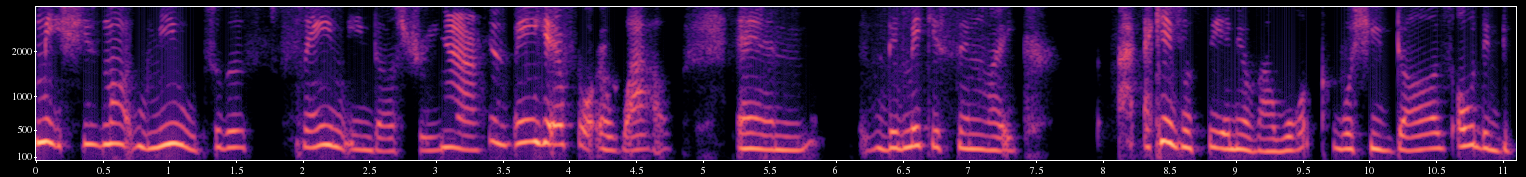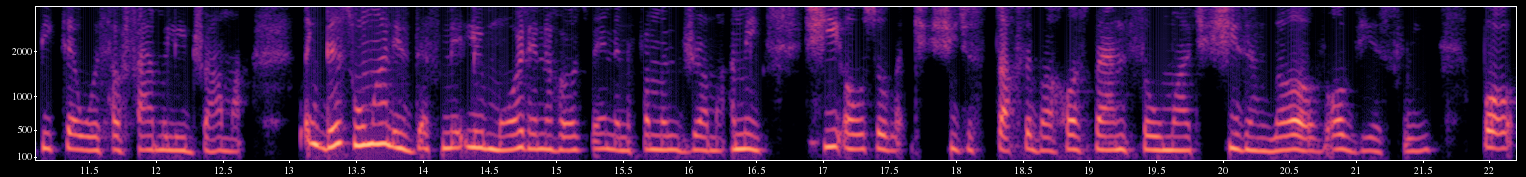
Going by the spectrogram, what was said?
me, she's not new to this fame industry. Yeah. She's been here for a while. And they make it seem like I I can't even see any of her work, what she does. All they depicted was her family drama. Like this woman is definitely more than a husband and a family drama. I mean, she also like she just talks about husband so much. She's in love, obviously, but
